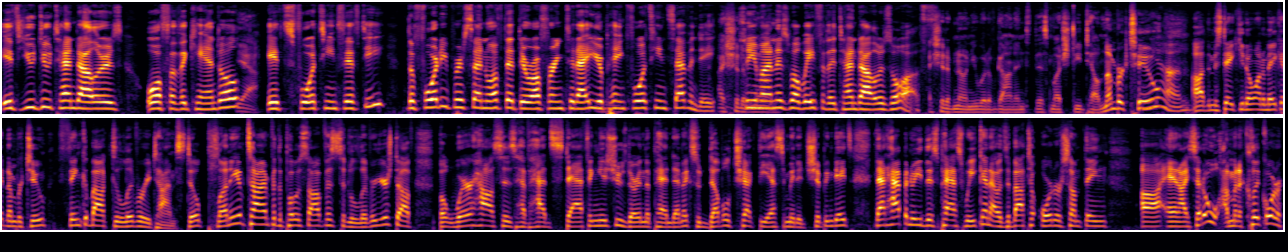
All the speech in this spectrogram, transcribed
if you do $10 off of a candle, Yeah. it's $14.50. The 40% off that they're offering today, you're paying $14.70. I should So you might as well wait for the $10 off. I should have known you would have gone into this much detail. Number two, Yeah. uh, the mistake you don't want to make at number two, think about delivery time. Still plenty of time for the post office to deliver your stuff, but warehouses have had staffing issues during the pandemic, so double check the estimated shipping dates. That happened to me this past weekend. I was about to order something, uh, and I said, Oh, I'm going to click order.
